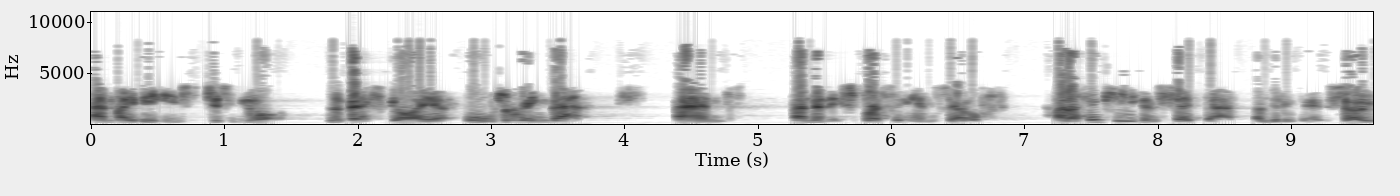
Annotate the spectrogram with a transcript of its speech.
and maybe he's just not the best guy at ordering that and and then expressing himself. And I think he even said that a little bit. So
